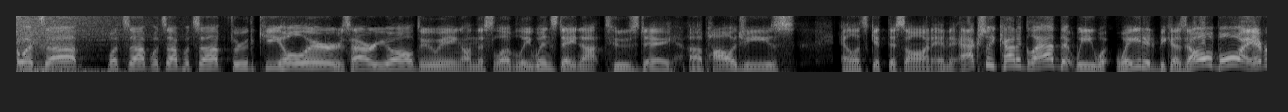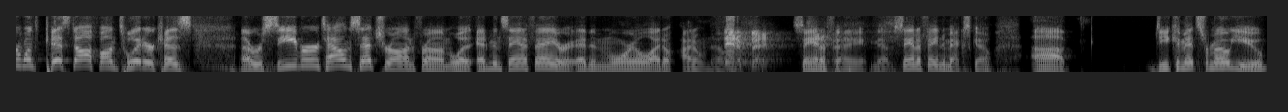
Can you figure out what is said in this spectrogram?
What's up? What's up? What's up? What's up? Through the keyholers. How are you all doing on this lovely Wednesday, not Tuesday? Uh, apologies. And let's get this on. And actually, kind of glad that we w- waited because, oh boy, everyone's pissed off on Twitter because a receiver, Talyn Shettron from what Edmond Santa Fe or Edmond Memorial. I don't, I don't know. Santa Fe. Santa, Santa Fe. Fe. Yeah, Santa Fe, New Mexico. Uh, decommits from OU.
